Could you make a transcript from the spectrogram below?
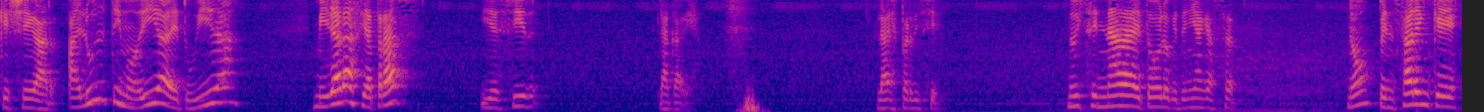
que llegar al último día de tu vida, mirar hacia atrás y decir, la cagué. La desperdicié. No hice nada de todo lo que tenía que hacer. ¿No? Pensar en que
